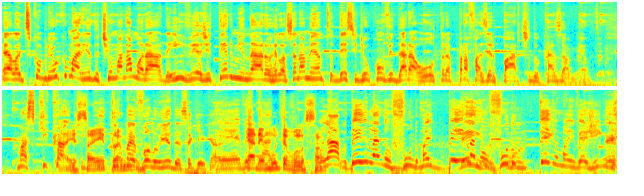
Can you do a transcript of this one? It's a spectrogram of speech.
Ela descobriu que o marido tinha uma namorada e, em vez de terminar o relacionamento, decidiu convidar a outra para fazer parte do casamento. Mas que, ca... Ah, isso que, aí que turma mim- evoluída essa aqui, cara. É Cara, é verdade. muita evolução. Lá, bem lá no fundo, mas bem, Bem lá no no fundo, fundo. tem uma invejinha. né?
